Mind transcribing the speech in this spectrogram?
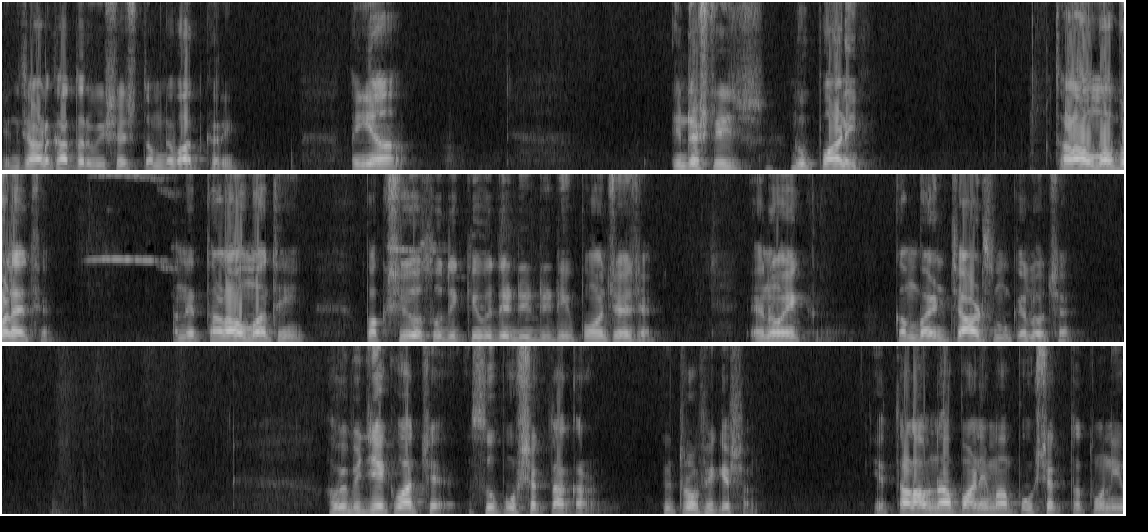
એક જાણ ખાતર વિશેષ તમને વાત કરી. અહીંયા ઇન્ડસ્ટ્રીઝનું પાણી તળાવમાં ભળે છે અને તળાવમાંથી પક્ષીઓ સુધી કેવી રીતે ડીડીટી પહોંચે છે એનો એક કમ્બાઇન્ડ ચાર્ટ્સ મૂકેલો છે. હવે બીજી એક વાત છે, સુપોષકતાકરણ, યુટ્રોફિકેશન. એ તળાવના પાણીમાં પોષક તત્વોની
